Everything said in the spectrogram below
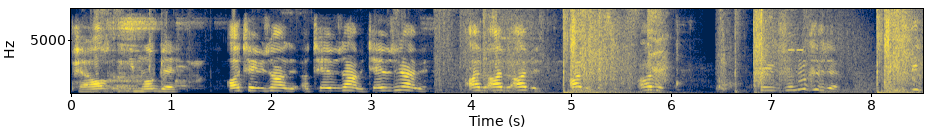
Peah imam be. A televizyon abi. A televizyon abi. Televizyon abi. Abi abi abi. Abi. Abi. Televizyonu kırdı. Pislik.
